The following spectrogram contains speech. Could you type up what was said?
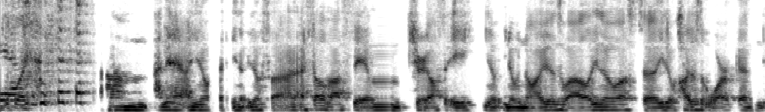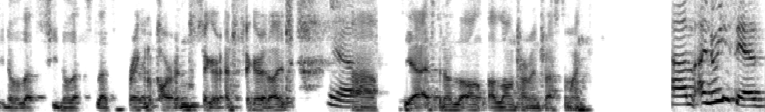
Yeah. Um, and uh, you know, you know, you know, so I still have that same curiosity, you know, you know, now as well, you know, as to you know how does it work, and you know, let's you know, let's let's break it apart and figure and figure it out. Yeah, uh, so yeah, it's been a long a long term interest of mine. Um, I know you said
